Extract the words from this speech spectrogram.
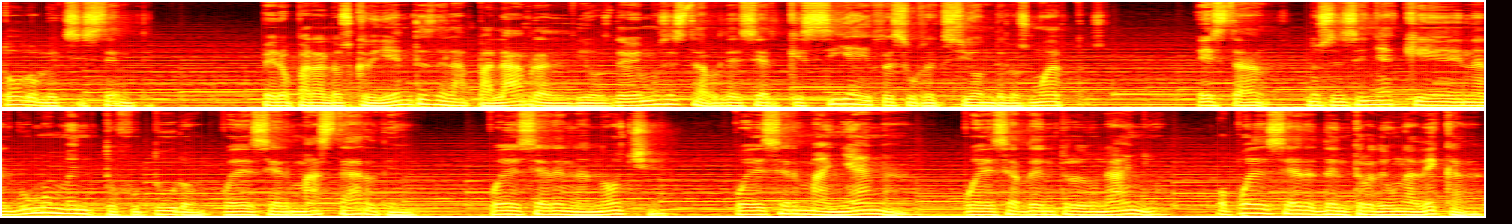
todo lo existente. Pero para los creyentes de la palabra de Dios debemos establecer que sí hay resurrección de los muertos. Esta nos enseña que en algún momento futuro, puede ser más tarde Puede ser en la noche, puede ser mañana, puede ser dentro de un año o puede ser dentro de una década,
